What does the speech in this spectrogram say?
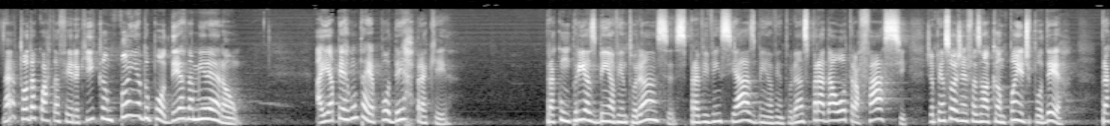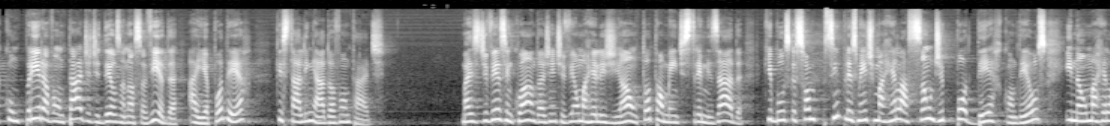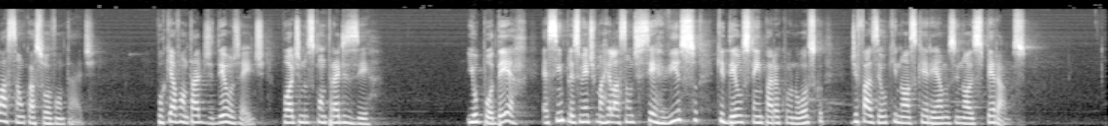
Né? Toda quarta-feira aqui, campanha do poder da Mineirão. Aí a pergunta é: poder para quê? Para cumprir as bem-aventuranças? Para vivenciar as bem-aventuranças? Para dar outra face? Já pensou a gente fazer uma campanha de poder? Para cumprir a vontade de Deus na nossa vida? Aí é poder que está alinhado à vontade. Mas de vez em quando a gente vê uma religião totalmente extremizada que busca só, simplesmente uma relação de poder com Deus e não uma relação com a sua vontade. Porque a vontade de Deus, gente, pode nos contradizer. E o poder é simplesmente uma relação de serviço que Deus tem para conosco, de fazer o que nós queremos e nós esperamos.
